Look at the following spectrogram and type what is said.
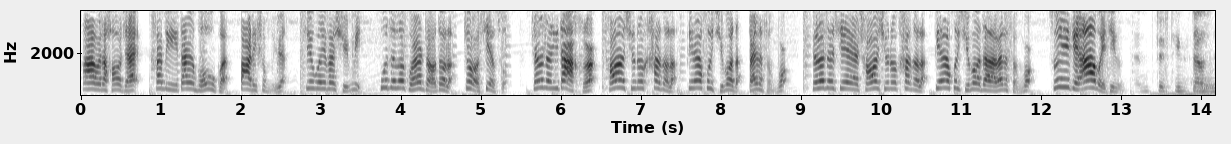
阿伟的豪宅堪比大英博物馆、巴黎圣母院。经过一番寻觅，胡子哥果然找到了重要线索，整整一大盒朝阳群众看到了必然会举报的白色粉末。原来这些朝阳群众看到了必然会举报的白色粉末，所以给阿伟定 And 15,000.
